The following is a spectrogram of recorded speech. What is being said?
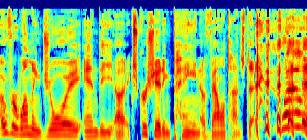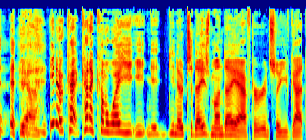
overwhelming joy and the uh, excruciating pain of Valentine's Day. Well, yeah. you know, kind of come away. You, you, you know, today's Monday after, and so you've got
